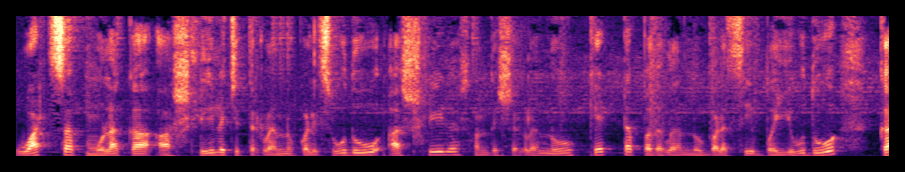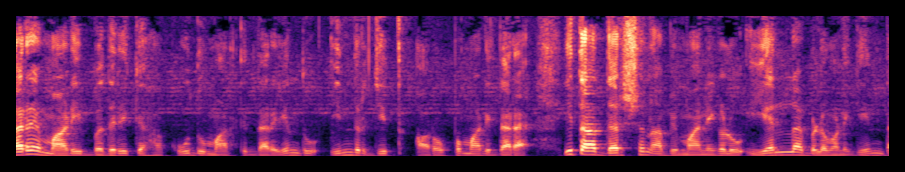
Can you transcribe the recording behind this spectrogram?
ವಾಟ್ಸಪ್ ಮೂಲಕ ಅಶ್ಲೀಲ ಚಿತ್ರಗಳನ್ನು ಕಳಿಸುವುದು, ಅಶ್ಲೀಲ ಸಂದೇಶಗಳನ್ನು, ಕೆಟ್ಟ ಪದಗಳನ್ನು ಬಳಸಿ ಬೈಯುವುದು, ಕರೆ ಮಾಡಿ ಬೆದರಿಕೆ ಹಾಕುವುದು ಮಾಡ್ತಿದ್ದಾರೆ ಎಂದು ಇಂದ್ರಜಿತ್ ಆರೋಪ ಮಾಡಿದ್ದಾರೆ. ಇತ ದರ್ಶನ್ ಅಭಿಮಾನಿಗಳು ಎಲ್ಲ ಬೆಳವಣಿಗೆಯಿಂದ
